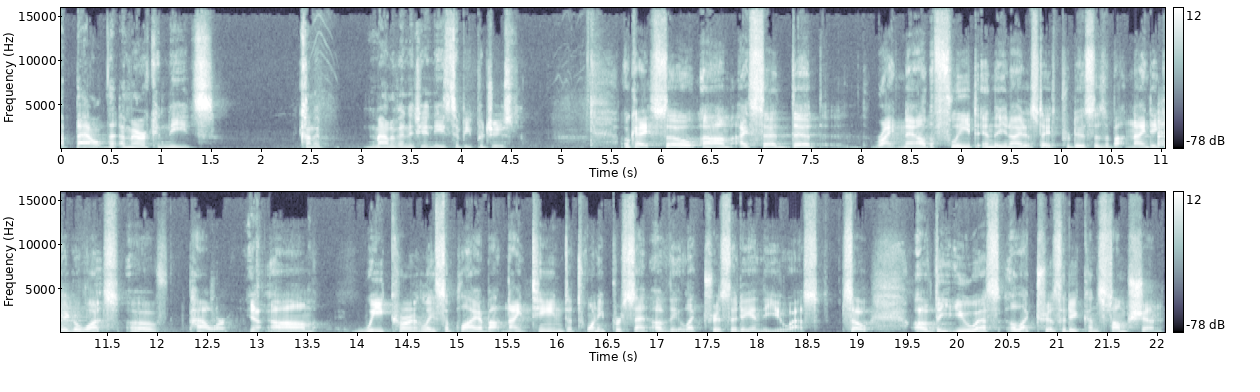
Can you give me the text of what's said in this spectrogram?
about that America needs? Kind of amount of energy it needs to be produced. Okay, so um, I said that right now the fleet in the United States produces about 90 gigawatts of power. Yeah. Um, we currently supply about 19 to 20 percent of the electricity in the U.S. So, of the U.S. electricity consumption,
